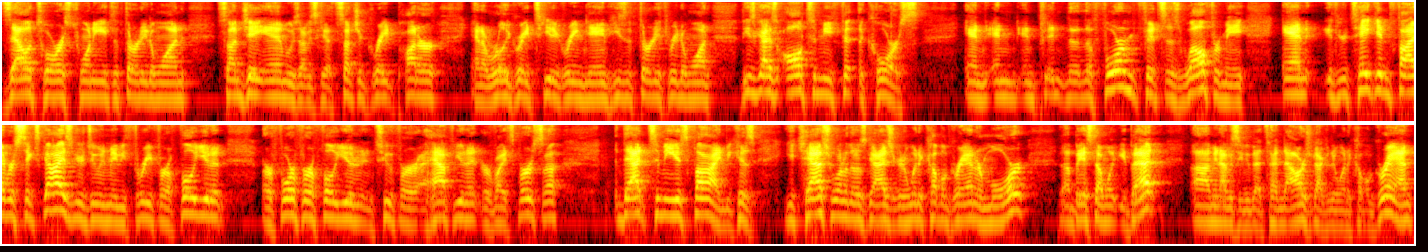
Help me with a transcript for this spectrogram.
Zalatoris twenty eight to thirty to one, Sungjae Im, who's obviously got such a great putter and a really great tee to green game. He's at thirty three to one. These guys all to me fit the course. And, and and the, the form fits as well for me. And if you're taking five or six guys and you're doing maybe three for a full unit, or four for a full unit and two for a half unit, or vice versa, that to me is fine because you cash one of those guys, you're going to win a couple grand or more uh, based on what you bet. Uh, I mean, obviously, if you bet ten dollars, you're not going to win a couple grand,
